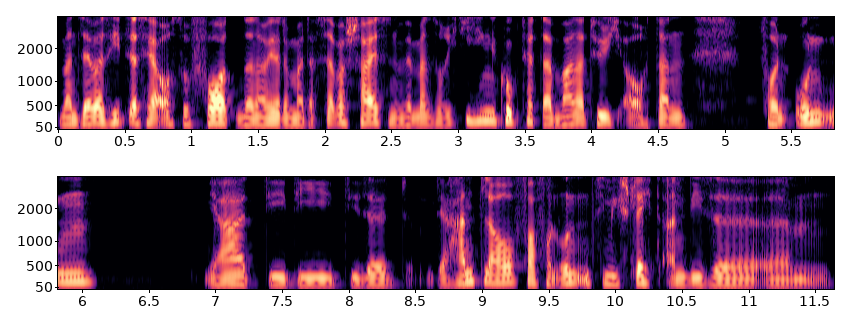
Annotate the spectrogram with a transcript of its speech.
man selber sieht das ja auch sofort. Und dann habe ich gedacht, immer, das ist aber scheiße. Und wenn man so richtig hingeguckt hat, dann war natürlich auch dann von unten, ja, die, die, diese, der Handlauf war von unten ziemlich schlecht an diese ähm,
